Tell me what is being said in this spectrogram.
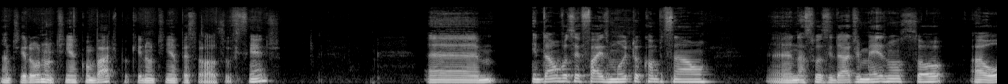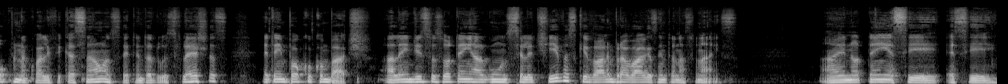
atirou não tinha combate, porque não tinha pessoal suficiente. Ehm, então, você faz muita competição eh, na sua cidade mesmo, só a Open, a qualificação, as 72 flechas, e tem pouco combate. Além disso, só tem algumas seletivas que valem para vagas internacionais. Aí não tem esse, esse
